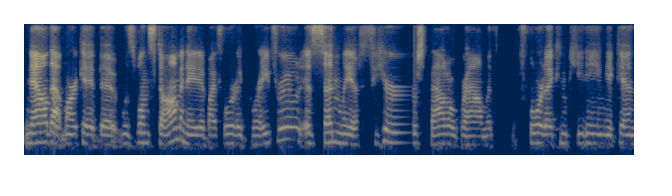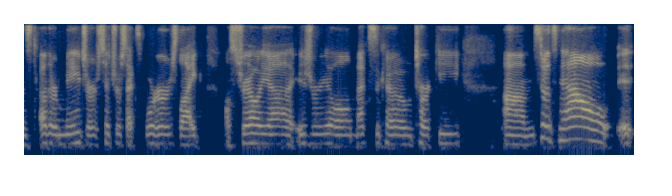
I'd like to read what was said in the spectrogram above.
now that market that was once dominated by Florida grapefruit is suddenly a fierce battleground with Florida competing against other major citrus exporters like Australia, Israel, Mexico, Turkey. Um, so it's now it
